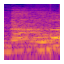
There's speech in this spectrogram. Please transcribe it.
Now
